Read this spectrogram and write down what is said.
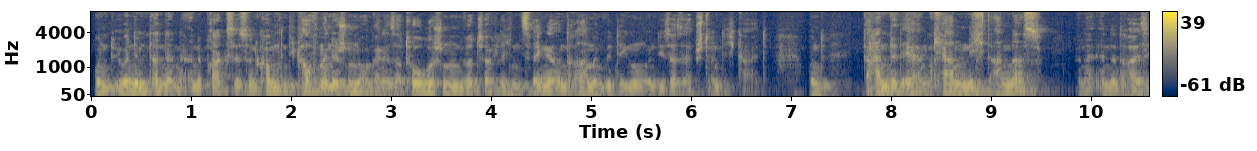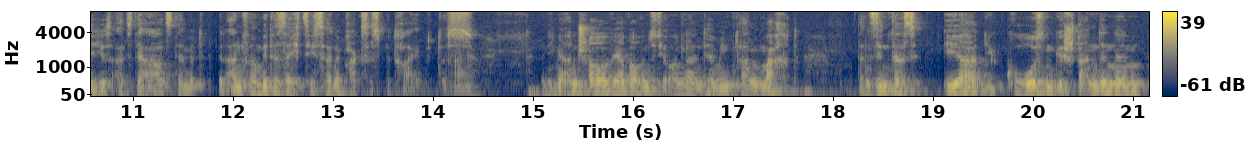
und übernimmt dann eine Praxis und kommt in die kaufmännischen, organisatorischen, wirtschaftlichen Zwänge und Rahmenbedingungen dieser Selbstständigkeit. Und da handelt er im Kern nicht anders, wenn er Ende 30 ist, als der Arzt, der mit, mit Anfang Mitte 60 seine Praxis betreibt. Das ah, ja. Wenn ich mir anschaue, wer bei uns die Online-Terminplanung macht, dann sind das eher die großen, gestandenen,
